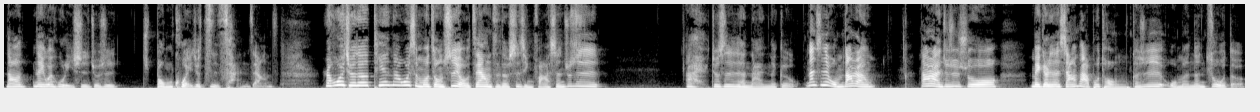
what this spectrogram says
然后那位护理师就是崩溃，就自残这样子。然后会觉得天呐，为什么总是有这样子的事情发生？就是。哎，就是很难那个，但是我们当然，当然就是说每个人的想法不同，可是我们能做的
